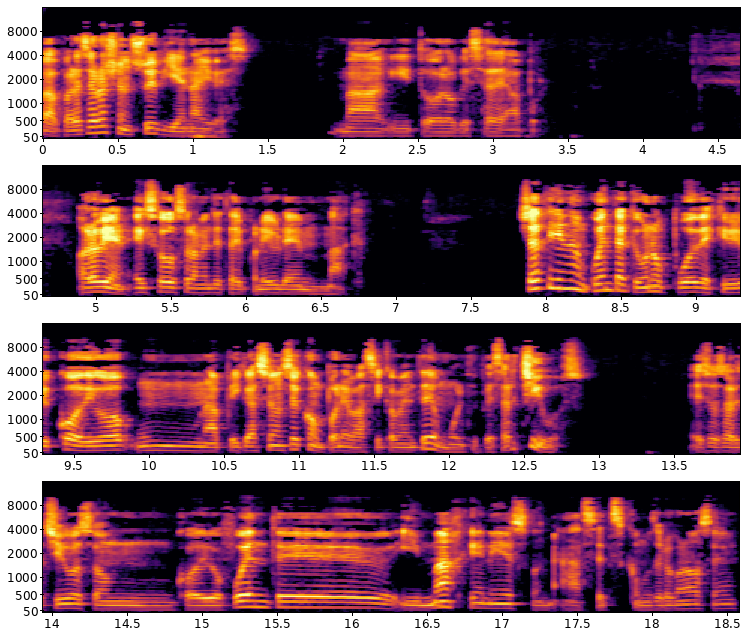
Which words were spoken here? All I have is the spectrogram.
Va, para desarrollo en Swift y en iOS, Mac y todo lo que sea de Apple. Ahora bien, Xcode solamente está disponible en Mac. Ya teniendo en cuenta que uno puede escribir código, una aplicación se compone básicamente de múltiples archivos. Esos archivos son código fuente, imágenes, son assets como se lo conocen,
